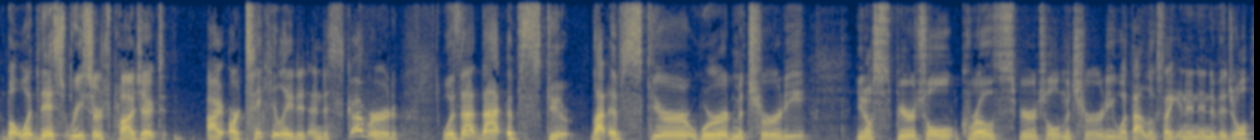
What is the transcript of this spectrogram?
But what this research project I articulated and discovered was that that obscure that obscure word maturity, you know, spiritual growth, spiritual maturity, what that looks like in an individual,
